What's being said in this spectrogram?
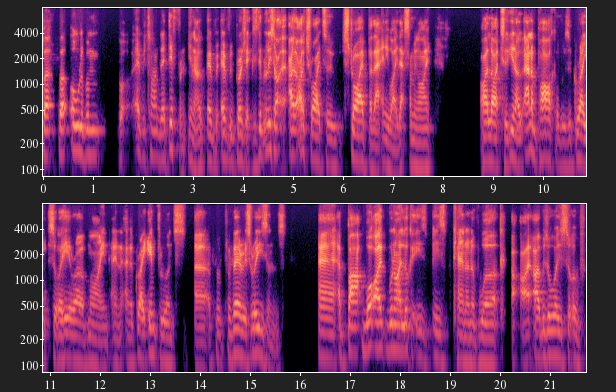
but but all of them, but every time they're different. You know, every every project is different. At least I, I I try to strive for that anyway. That's something I I like to. You know, Alan Parker was a great sort of hero of mine and and a great influence uh, for, for various reasons. Uh, but what I when I look at his his canon of work, I, I was always sort of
